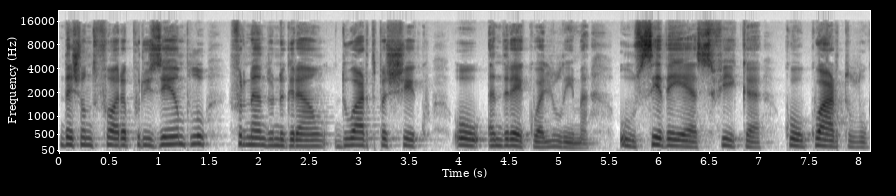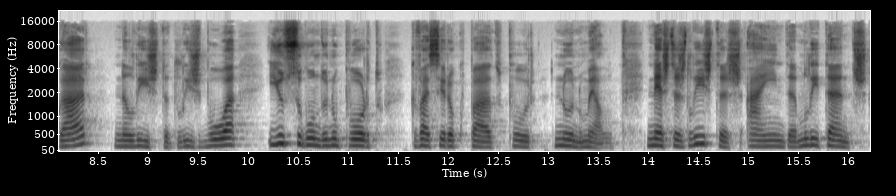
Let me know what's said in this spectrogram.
deixam de fora, por exemplo, Fernando Negrão, Duarte Pacheco ou André Coelho Lima. O CDS fica com o quarto lugar na lista de Lisboa e o segundo no Porto, que vai ser ocupado por Nuno Melo. Nestas listas há ainda militantes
